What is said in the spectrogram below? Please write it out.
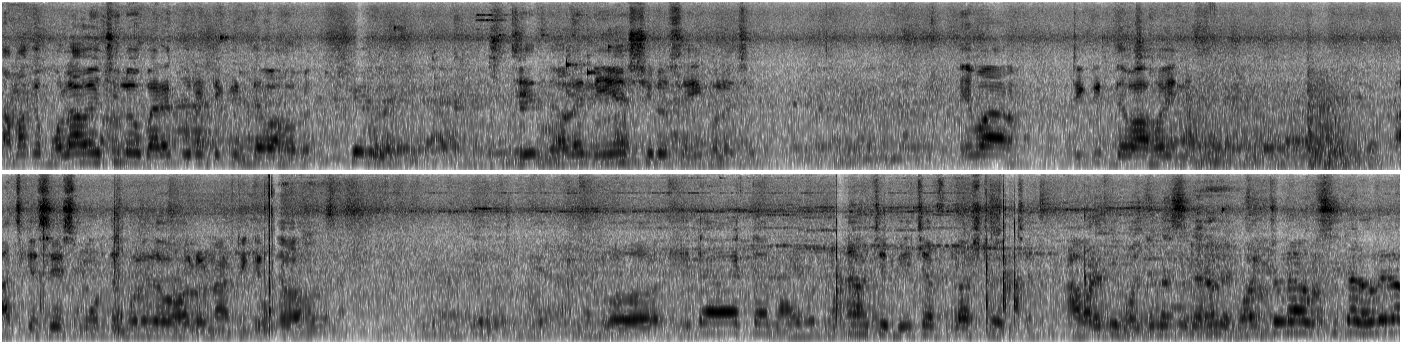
আমাকে বলা হয়েছিল ব্যারাকপুরে টিকিট দেওয়া হবে। যে দলে নিয়ে এসেছিল সেই বলেছিল। এবার টিকিট দেওয়া হয়নি। আজকে শেষ মুহূর্তে বলে দেওয়া হলো না টিকিট দেওয়া হবে না। তো এটা একটা মনে হচ্ছে বিচ অফ ট্রাস্ট আবারও কি বঞ্চনার শিকার বঞ্চনা শিকার হলে না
